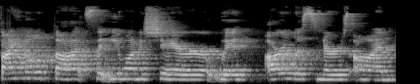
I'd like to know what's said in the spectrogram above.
final thoughts that you want to share with our listeners on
